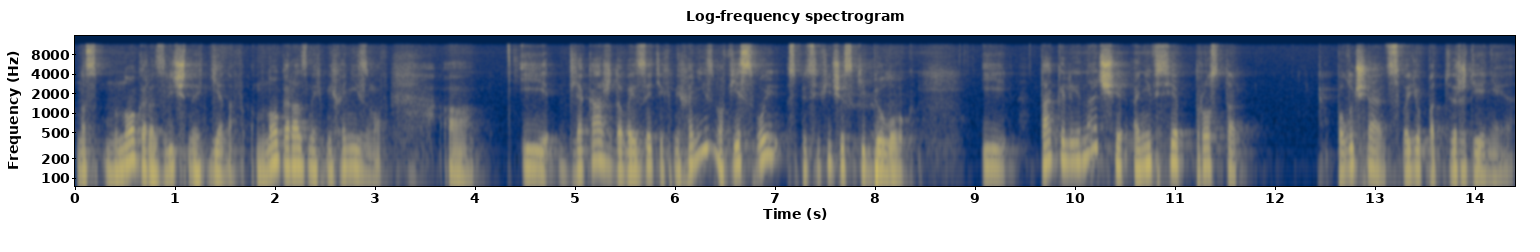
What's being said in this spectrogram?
У нас много различных генов, много разных механизмов. А, и для каждого из этих механизмов есть свой специфический белок. И так или иначе, они все просто получают свое подтверждение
